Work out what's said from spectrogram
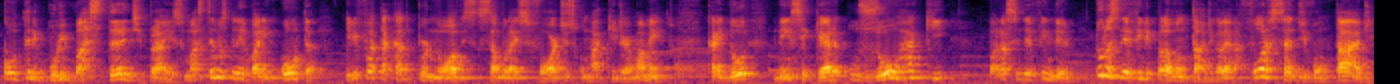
contribui bastante para isso. Mas temos que levar em conta que ele foi atacado por nove samurais fortes com Haki de armamento. Kaido nem sequer usou o Haki para se defender. Tudo se define pela vontade galera, força de vontade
